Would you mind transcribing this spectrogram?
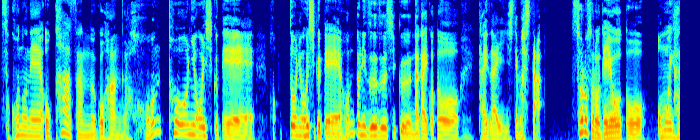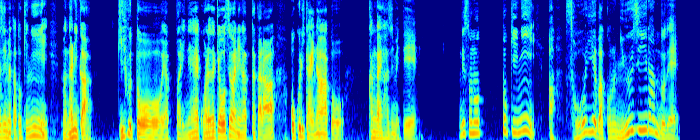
そこのね、お母さんのご飯が本当に美味しくて、当に美味しくて、本当にずうずしく長いこと滞在してました。そろそろ出ようと思い始めた時に、まあ、何かギフトをやっぱりね、これだけお世話になったから送りたいなと考え始めて、で、その時に、あ、そういえばこのニュージーランドで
